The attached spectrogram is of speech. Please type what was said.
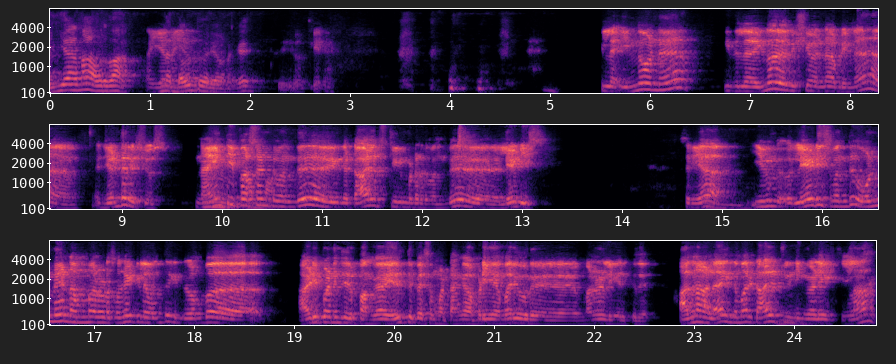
ஐயானா அவர்தான். டவுட் வரையும் உனக்கு? ஓகே இல்ல இன்னொன்னு இதுல இன்னொரு விஷயம் என்ன அப்படின்னா ஜெண்டர் இஷ்யூஸ் நைன்டி பர்சன்ட். வந்து இந்த டாய்லெட் கிளீன் பண்றது வந்து லேடிஸ். சரியா? இவங்க லேடிஸ் வந்து ஒண்ணு நம்மளோட சொசைட்டில வந்து இது ரொம்ப அடிபணிஞ்சு இருப்பாங்க எதிர்த்து பேச மாட்டாங்க அப்படிங்கிற மாதிரி ஒரு மனநிலை இருக்குது. அதனால இந்த மாதிரி டாய்லெட் கிளீனிங் வேலைக்கெல்லாம்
